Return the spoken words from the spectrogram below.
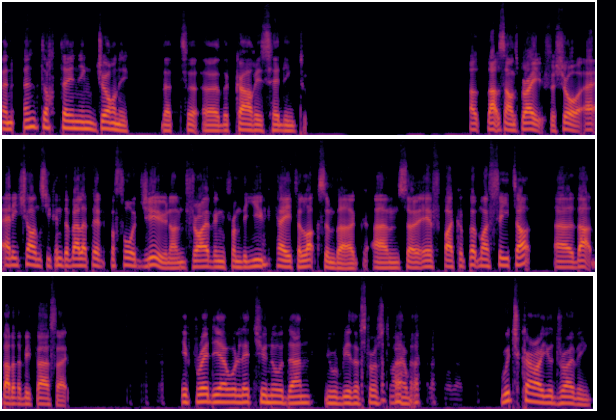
an entertaining journey that uh, uh, the car is heading to. Uh, that sounds great for sure. any chance you can develop it before June? I'm driving from the UK to Luxembourg, um, so if I could put my feet up, uh, that that'd be perfect. If ready, I will let you know. Dan, you will be the first one. Which car are you driving?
